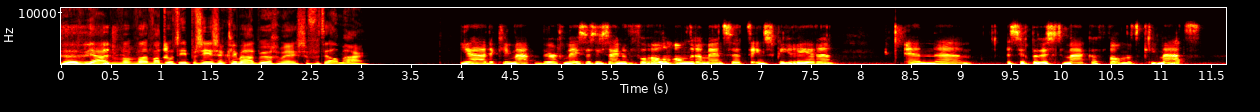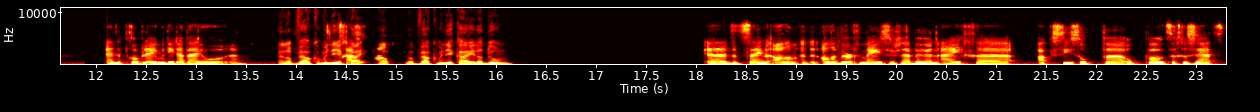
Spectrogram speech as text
Uh, ja, wat, wat doet hij precies, een klimaatburgemeester? Vertel maar. Ja, de klimaatburgemeesters die zijn er vooral om andere mensen te inspireren en uh, zich bewust te maken van het klimaat en de problemen die daarbij horen. En op welke manier, kan je, op, op welke manier kan je dat doen? Uh, dat zijn alle, alle burgemeesters hebben hun eigen acties op, uh, op poten gezet.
